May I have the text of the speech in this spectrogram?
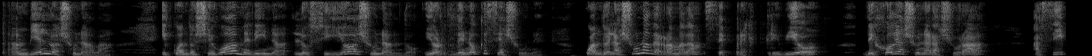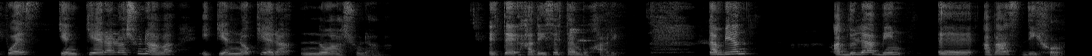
también lo ayunaba, y cuando llegó a Medina lo siguió ayunando y ordenó que se ayune. Cuando el ayuno de Ramadán se prescribió, dejó de ayunar Ashura, así pues, quien quiera lo ayunaba y quien no quiera no ayunaba. Este hadith está en Bukhari. También Abdullah bin eh, Abbas dijo,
